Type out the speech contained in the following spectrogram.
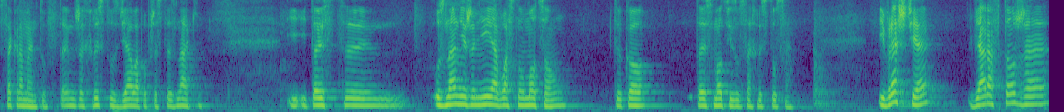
sakramentów, w tym, że Chrystus działa poprzez te znaki. I, i to jest y, uznanie, że nie ja własną mocą, tylko to jest moc Jezusa Chrystusa. I wreszcie wiara w to, że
